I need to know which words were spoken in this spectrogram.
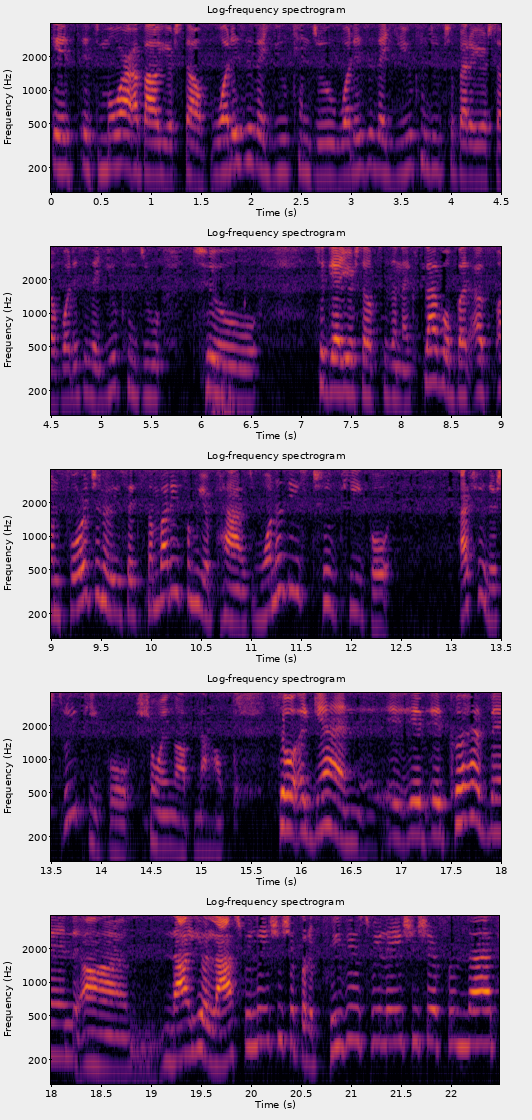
it's it's more about yourself. What is it that you can do? What is it that you can do to better yourself? What is it that you can do to to get yourself to the next level? But uh, unfortunately, it's like somebody from your past. One of these two people actually there's three people showing up now. So again it, it could have been um, not your last relationship but a previous relationship from that.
